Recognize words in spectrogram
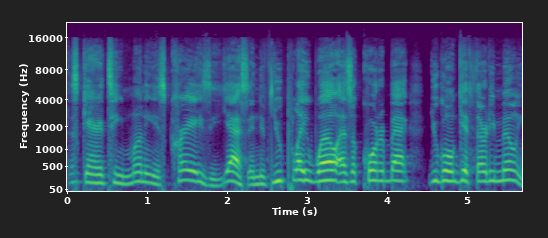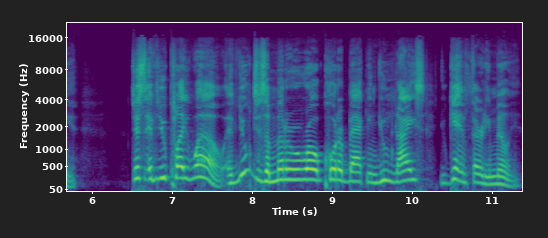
this guaranteed money is crazy. Yes, and if you play well as a quarterback, you're gonna get 30 million. Just if you play well. If you just a middle of the road quarterback and you nice, you getting 30 million.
